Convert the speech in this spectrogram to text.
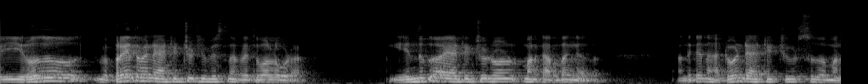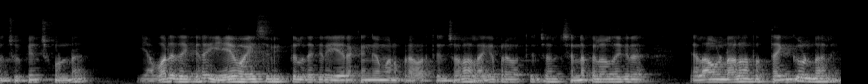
ఈరోజు విపరీతమైన యాటిట్యూడ్ చూపిస్తున్నారు ప్రతి వాళ్ళు కూడా. ఎందుకు ఆ యాటిట్యూడ్ మనకు అర్థం కాదు. అందుకని అటువంటి యాటిట్యూడ్స్ మనం చూపించకుండా ఎవరి దగ్గర ఏ వయసు వ్యక్తుల దగ్గర ఏ రకంగా మనం ప్రవర్తించాలో అలాగే ప్రవర్తించాలి. చిన్నపిల్లల దగ్గర ఎలా ఉండాలో అంత తగ్గి ఉండాలి.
